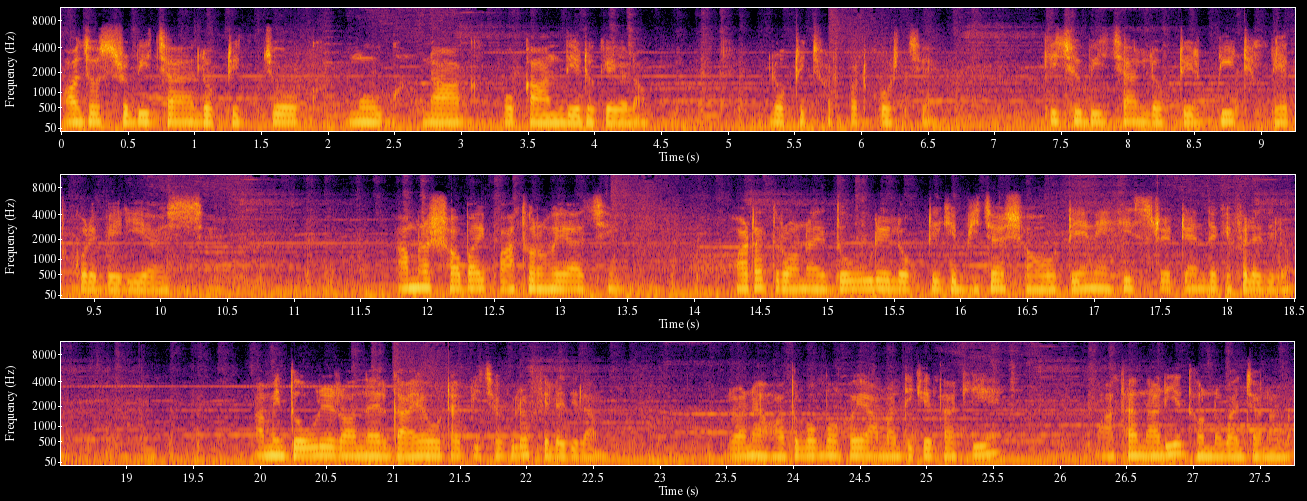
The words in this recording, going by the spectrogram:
অজস্র বিছা লোকটির চোখ, মুখ, নাক ও কান দিয়ে ঢুকে গেল। লোকটি ছটফট করছে। কিছু বিছা লোকটির পিঠ ভেদ করে বেরিয়ে আসছে। আমরা সবাই পাথর হয়ে আছি। হঠাৎ রনয় দৌড়ে লোকটিকে বিচার সহ টেনে হিস্ট্রে টেন দেখে ফেলে দিল। আমি দৌড়ে রনের গায়ে ওঠা পিছাগুলো ফেলে দিলাম। রনে হতভম্ব হয়ে আমার দিকে তাকিয়ে মাথা নাড়িয়ে ধন্যবাদ জানালো।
